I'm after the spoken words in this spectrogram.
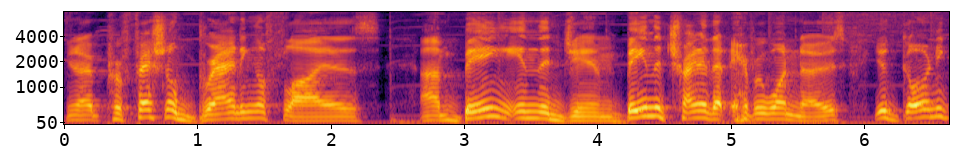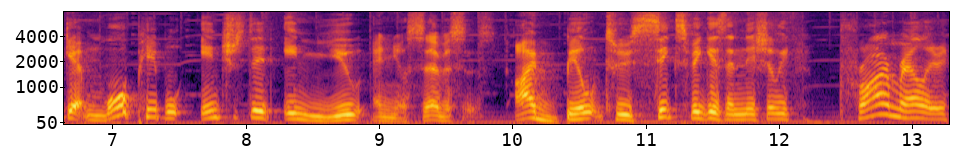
you know, professional branding of flyers, um, being in the gym, being the trainer that everyone knows, you're going to get more people interested in you and your services. I built to six figures initially, primarily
